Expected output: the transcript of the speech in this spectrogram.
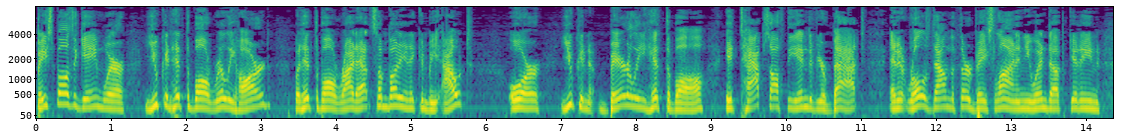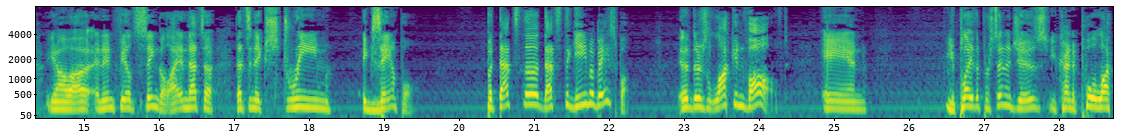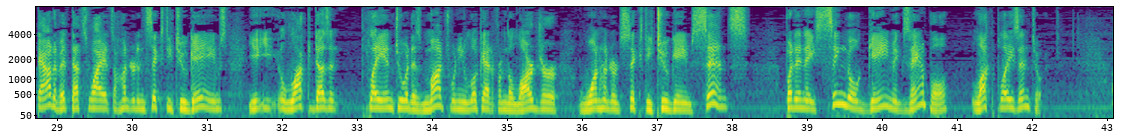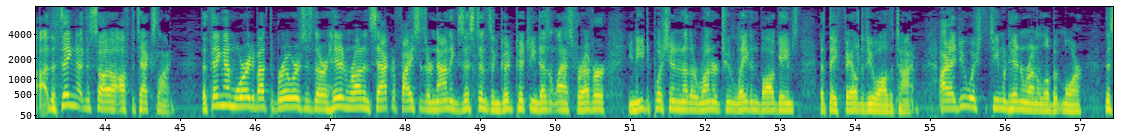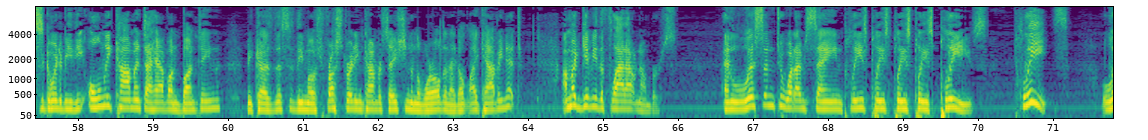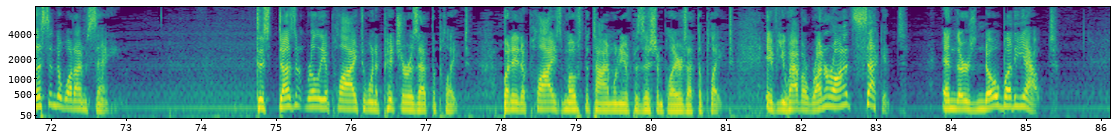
Baseball is a game where you can hit the ball really hard, but hit the ball right at somebody and it can be out, or you can barely hit the ball, it taps off the end of your bat, and it rolls down the third base line, and you end up getting you know uh, an infield single, and that's a that's an extreme example, but that's the that's the game of baseball. Uh, there's luck involved, and you play the percentages, you kind of pull luck out of it. That's why it's 162 games. You, you, luck doesn't play into it as much when you look at it from the larger 162 games since. But in a single game example, Luck plays into it. Uh, the thing, this uh, off the text line. The thing I'm worried about the Brewers is their hit and run and sacrifices are non-existent, and good pitching doesn't last forever. You need to push in another run or two late in ball games that they fail to do all the time. All right, I do wish the team would hit and run a little bit more. This is going to be the only comment I have on bunting because this is the most frustrating conversation in the world, and I don't like having it. I'm going to give you the flat out numbers. and listen to what I'm saying. Please, please, please, please, please, please listen to what I'm saying. This doesn't really apply to when a pitcher is at the plate, but it applies most of the time when you have position players at the plate. If you have a runner on at second and there's nobody out,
